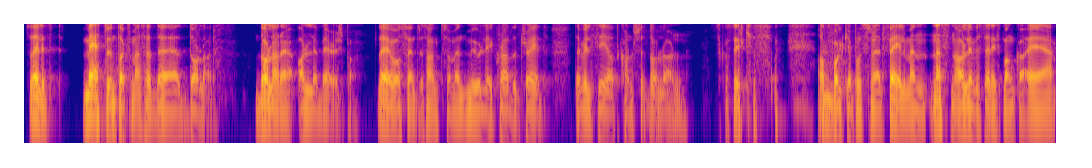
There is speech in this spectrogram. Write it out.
Så det er litt Med ett unntak, som jeg har sett, det er dollar dollar er alle bearish på. Det er jo også interessant som en mulig crowded trade. Det vil si at kanskje dollaren skal styrkes. At mm. folk er posisjonert feil. Men nesten alle investeringsbanker er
